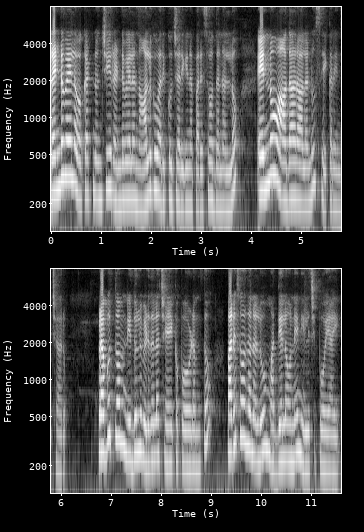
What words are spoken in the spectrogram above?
రెండు వేల ఒకటి నుంచి రెండు వేల నాలుగు వరకు జరిగిన పరిశోధనల్లో ఎన్నో ఆధారాలను సేకరించారు. ప్రభుత్వం నిధులు విడుదల చేయకపోవడంతో పరిశోధనలు మధ్యలోనే నిలిచిపోయాయి.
